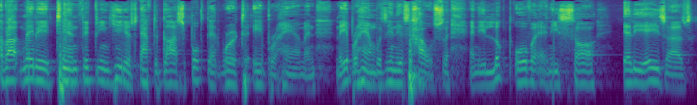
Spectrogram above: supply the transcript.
About maybe 10, 15 years after God spoke that word to Abraham, and, and Abraham was in his house, and he looked over and he saw Eliezer's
